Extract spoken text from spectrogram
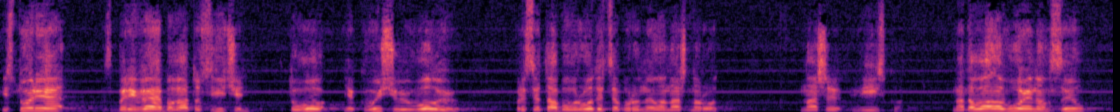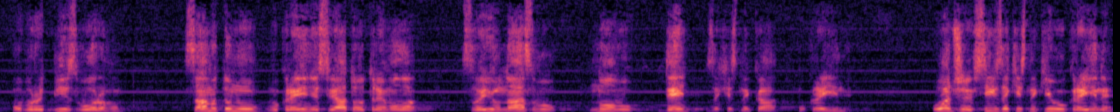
Історія зберігає багато свідчень того, як вищою волею Пресвята Богородиця боронила наш народ, наше військо, надавала воїнам сил у боротьбі з ворогом. Саме тому в Україні свято отримало свою назву нову День захисника України. Отже, всіх захисників України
